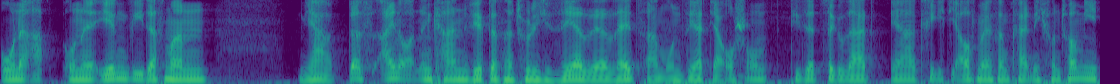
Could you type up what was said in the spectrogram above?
ohne, ohne irgendwie, dass man ja, das einordnen kann, wirkt das natürlich sehr, sehr seltsam. Und sie hat ja auch schon die Sätze gesagt, ja, kriege ich die Aufmerksamkeit nicht von Tommy,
